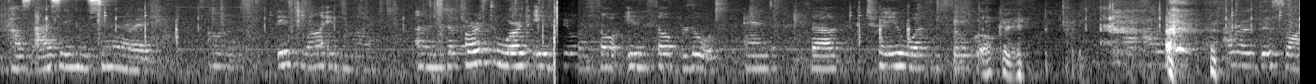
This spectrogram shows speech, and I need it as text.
because I think the scenery. Oh, this one is mine. And the first word is beautiful, so is so blue, and the tree was so good. Okay. I wrote this one.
